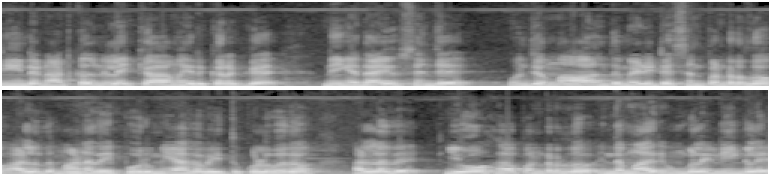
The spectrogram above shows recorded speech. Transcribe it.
நீண்ட நாட்கள் நிலைக்காமல் இருக்கிறதுக்கு நீங்கள் தயவு செஞ்சு கொஞ்சம் ஆழ்ந்து மெடிடேஷன் பண்ணுறதோ அல்லது மனதை பொறுமையாக வைத்துக்கொள்வதோ அல்லது யோகா பண்ணுறதோ இந்த மாதிரி உங்களை நீங்களே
